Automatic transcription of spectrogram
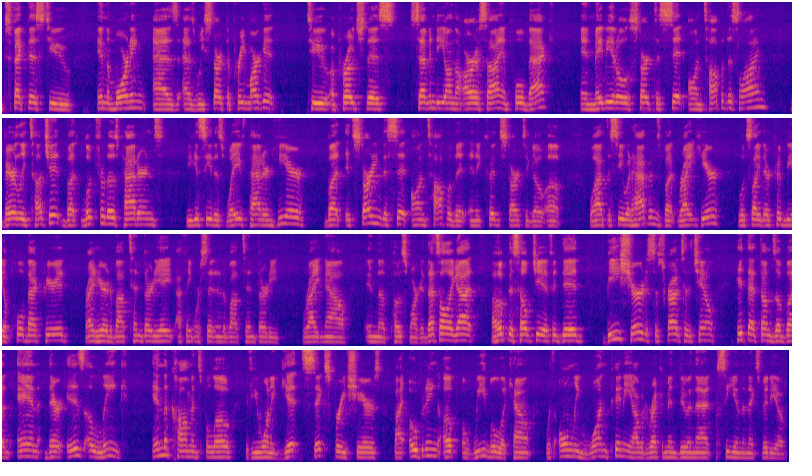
expect this to in the morning as as we start the pre-market to approach this 70 on the RSI and pull back and maybe it'll start to sit on top of this line, barely touch it, but look for those patterns. You can see this wave pattern here, but it's starting to sit on top of it and it could start to go up. We'll have to see what happens, but right here looks like there could be a pullback period right here at about 1038. I think we're sitting at about 1030 right now in the post market. That's all I got. I hope this helped you. If it did, be sure to subscribe to the channel, hit that thumbs up button, and there is a link in the comments below if you want to get six free shares by opening up a Webull account with only one penny. I would recommend doing that. See you in the next video.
